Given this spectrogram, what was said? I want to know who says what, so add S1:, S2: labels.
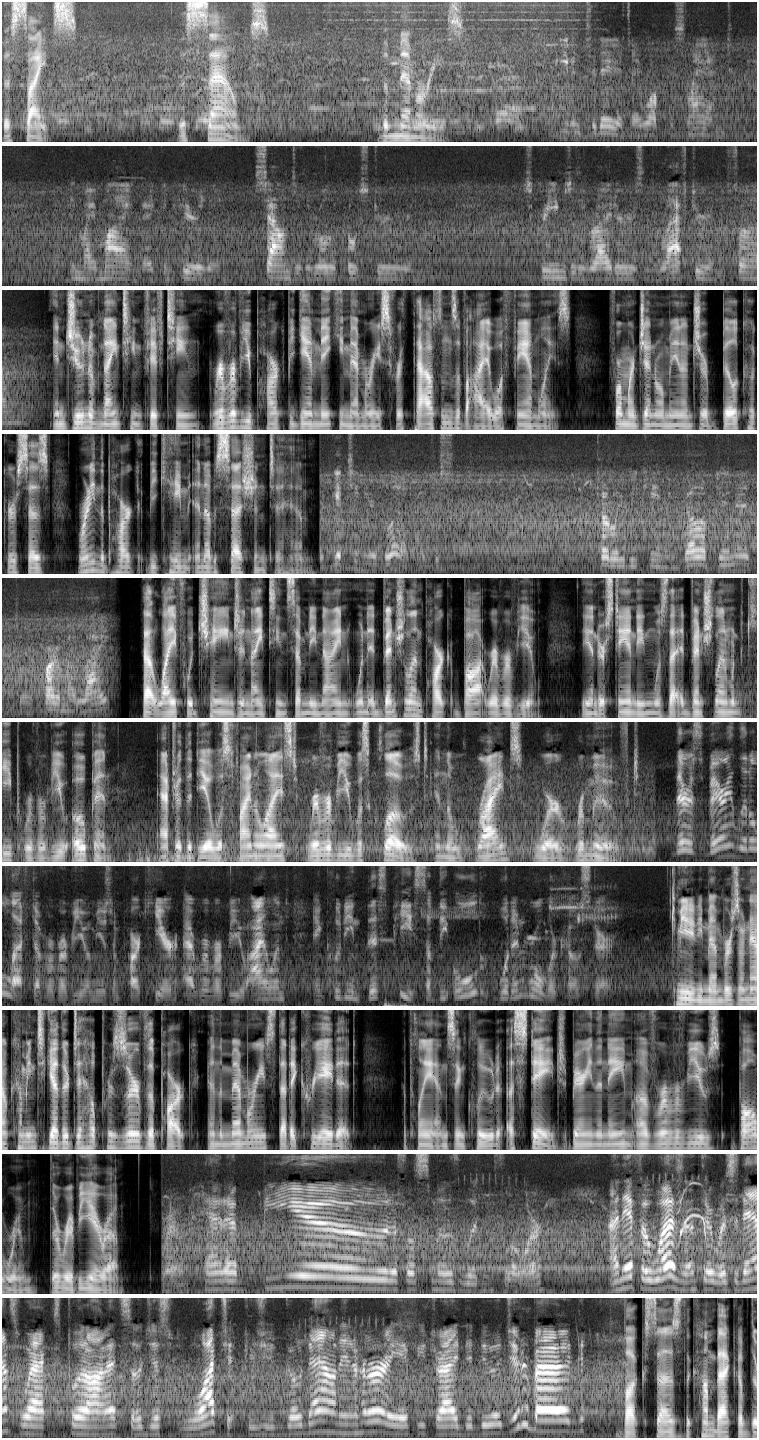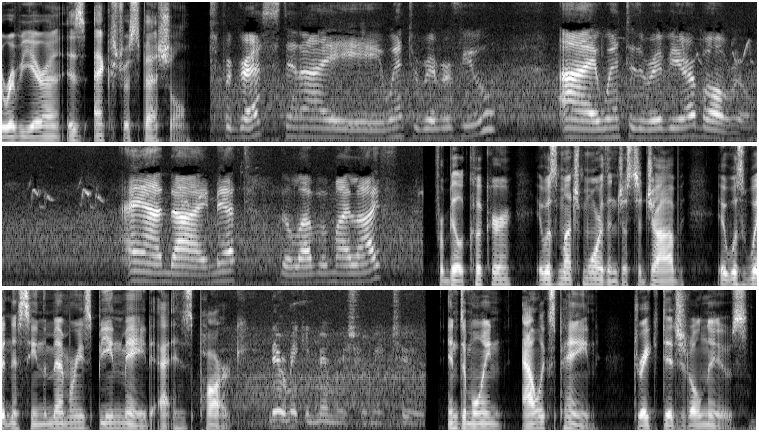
S1: the sights, the sounds, the memories.
S2: Even today, as I walk this land, uh, in my mind, I can hear the sounds of the roller coaster and the screams of the riders and the laughter and the fun.
S1: In June of 1915, Riverview Park began making memories for thousands of Iowa families. Former general manager Bill Cooker says running the park became an obsession to him.
S2: It gets in your blood. I just totally became enveloped in it, uh, part of my life.
S1: That life would change in 1979 when Adventureland Park bought Riverview. The understanding was that Adventureland would keep Riverview open. After the deal was finalized, Riverview was closed and the rides were removed.
S3: There is very little left of Riverview Amusement Park here at Riverview Island, including this piece of the old wooden roller coaster.
S1: Community members are now coming together to help preserve the park and the memories that it created. The plans include a stage bearing the name of Riverview's ballroom, the Riviera.
S4: Room Had a beautiful smooth wooden floor. And if it wasn't, there was dance wax put on it, so just watch it because you'd go down in a hurry if you tried to do a jitterbug.
S1: Buck says the comeback of the Riviera is extra special.
S4: Progressed and I went to Riverview. I went to the Riviera Ballroom. And I met the love of my life.
S1: For Bill Cooker, it was much more than just a job. It was witnessing the memories being made at his park.
S2: They were making memories for me too.
S1: In Des Moines, Alex Payne, Drake Digital News.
